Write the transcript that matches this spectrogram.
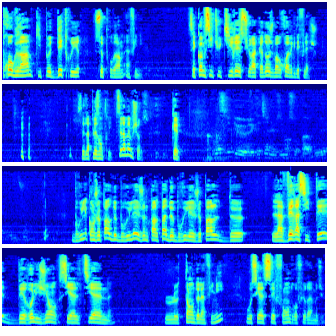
programme qui peut détruire ce programme infini. C'est comme si tu tirais sur Akadosh Baruch Hu avec des flèches. C'est de la plaisanterie. C'est la même chose. Mission Brûler, quand je parle de brûler, je ne parle pas de brûler, je parle de la véracité des religions si elles tiennent le temps de l'infini, ou si elle s'effondre au fur et à mesure.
